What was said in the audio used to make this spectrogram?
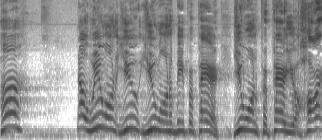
Huh? No, we want you. You want to be prepared. You want to prepare your heart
